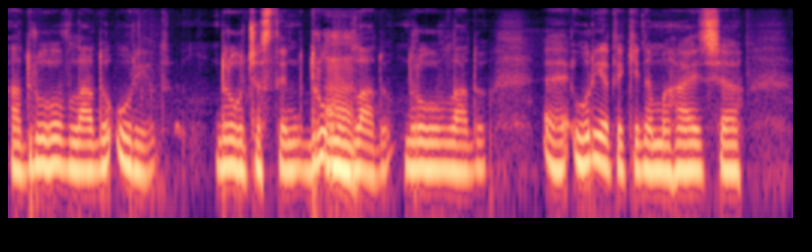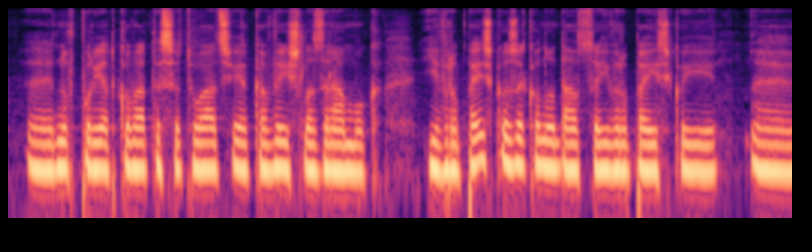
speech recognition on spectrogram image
а другу владу уряд. Другу частину, другу Мгм. владу, другу владу. Е, уряд, який намагається е, ну, впорядкувати ситуацію, яка вийшла з рамок європейського законодавства, європейської е,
